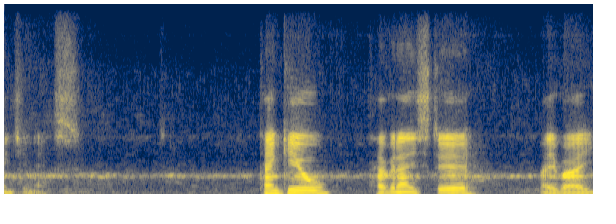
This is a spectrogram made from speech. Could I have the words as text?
Nginx. Thank you. Have a nice day. Bye-bye.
